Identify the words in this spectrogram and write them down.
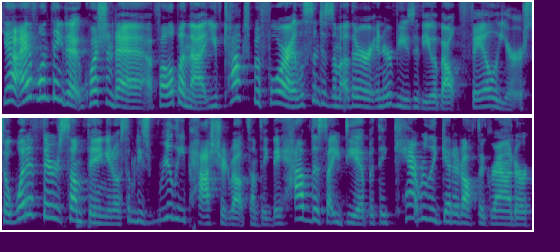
Yeah, I have one thing to question to follow up on that. You've talked before. I listened to some other interviews with you about failure. So, what if there's something, you know, somebody's really passionate about something. They have this idea, but they can't really get it off the ground or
